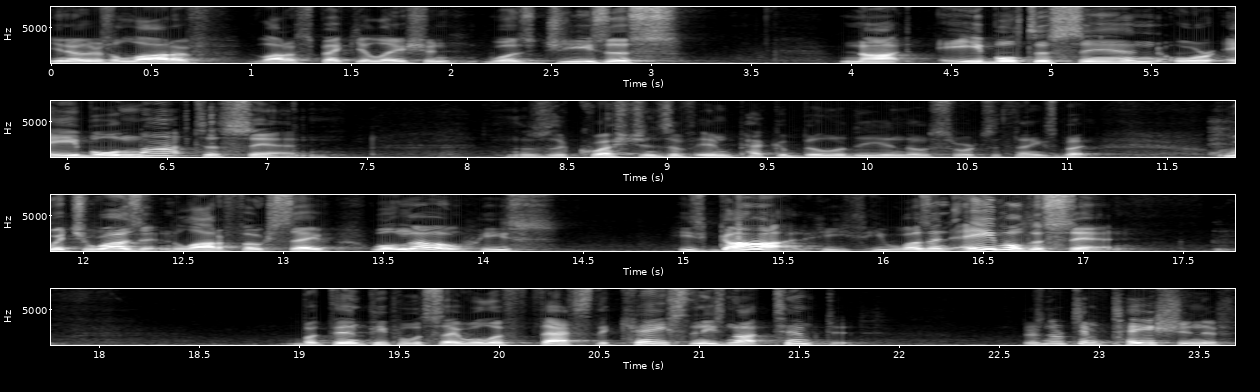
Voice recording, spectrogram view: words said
You know, there's a lot of, a lot of speculation. Was Jesus not able to sin or able not to sin? Those are the questions of impeccability and those sorts of things. But which was it? A lot of folks say, well, no, he's, he's God. He, he wasn't able to sin. But then people would say, well, if that's the case, then he's not tempted. There's no temptation if,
